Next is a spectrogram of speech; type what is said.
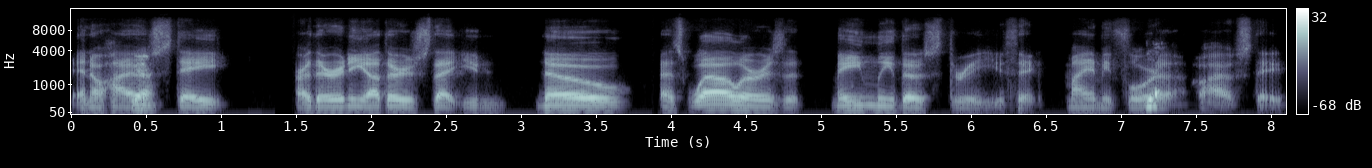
and Ohio yeah. State. Are there any others that you know as well, or is it mainly those three? You think Miami, Florida, yeah. Ohio State?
